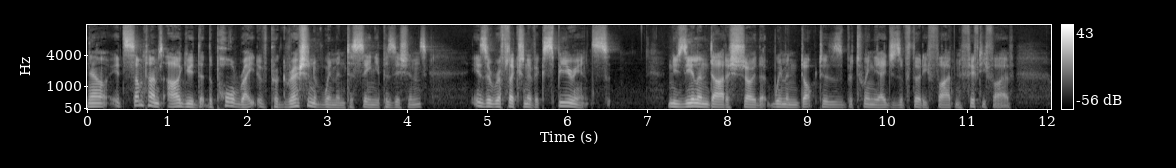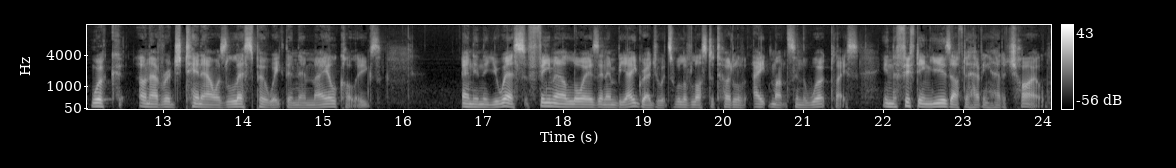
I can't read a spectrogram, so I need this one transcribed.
Now, it's sometimes argued that the poor rate of progression of women to senior positions is a reflection of experience. New Zealand data show that women doctors between the ages of 35 and 55 work on average 10 hours less per week than their male colleagues. And in the US, female lawyers and MBA graduates will have lost a total of eight months in the workplace in the 15 years after having had a child.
